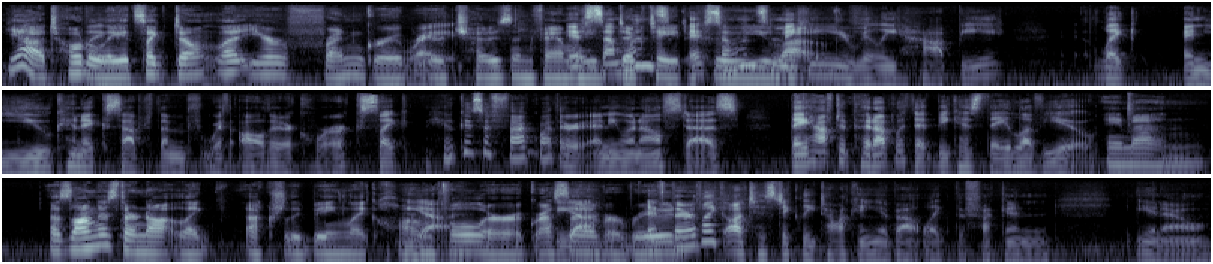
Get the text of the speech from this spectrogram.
Yeah, totally. it's like don't let your friend group, your chosen family if dictate if who someone's you making love. you really happy, like, and you can accept them with all their quirks, like, who gives a fuck whether anyone else does? They have to put up with it because they love you. Amen. As long as they're not like actually being like harmful or aggressive or rude. If they're like autistically talking about like the fucking, you know,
